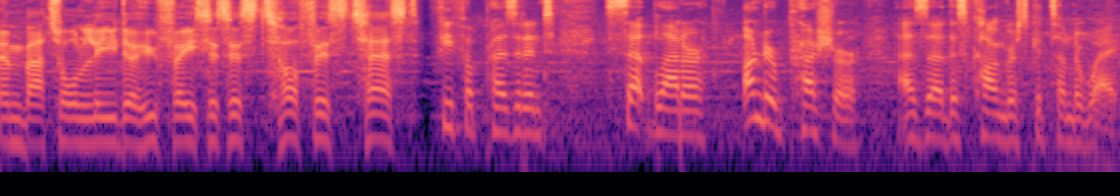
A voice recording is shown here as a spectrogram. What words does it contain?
embattled leader who faces his toughest test. FIFA President Sepp Blatter under pressure as uh, this Congress gets underway.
